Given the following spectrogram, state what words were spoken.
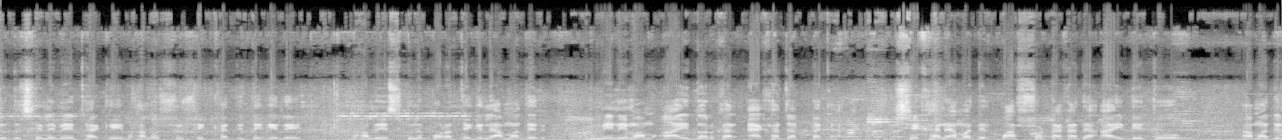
যদি ছেলে মেয়ে থাকে, ভালো সুশিক্ষা দিতে গেলে, ভালো স্কুলে পড়াতে গেলে আমাদের মিনিমাম আয় দরকার এক হাজার টাকা। সেখানে আমাদের পাঁচশো টাকা দিয়ে আয় দিয়ে তো আমাদের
